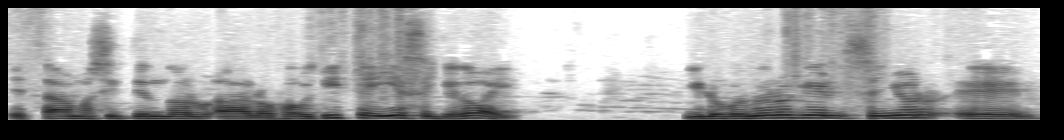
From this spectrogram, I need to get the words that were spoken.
estábamos asistiendo a los bautistas y ella se quedó ahí. Y lo primero que el Señor, el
